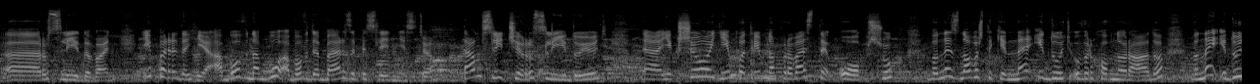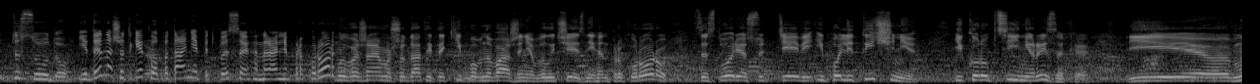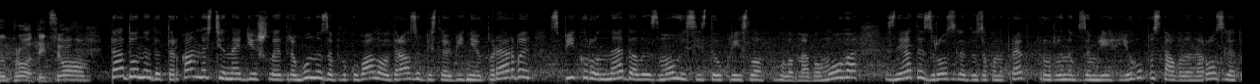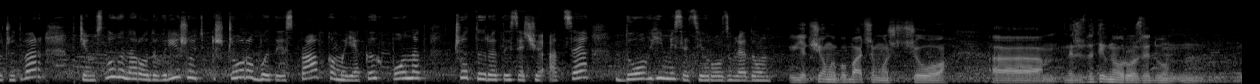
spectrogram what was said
е, розслідувань і передає або в набу, або в ДБР за підслідністю. Там слідчі розслідують. Е, Якщо їм потрібно провести обшук, вони знову ж таки не йдуть у Верховну Раду, вони йдуть до суду. Єдине, що таке клопотання підписує генеральний прокурор. Ми вважаємо, що дати такі повноваження величезні генпрокурору це створює суттєві і політичні, і корупційні ризики. І е, ми проти цього. Та до недоторканності не дійшли. Трибуну заблокували одразу після обідньої перерви. Спікеру не дали змоги сісти у крісло. Головна вимога зняти з розгляду законопроект про ринок землі. Його поставили на розгляд у четвер. Втім, слуги народу вирішують, що робити із правками, яких понад 4 тисячі. А це довгі місяці розгляду. Якщо ми побачимо, що е, результативного розгляду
